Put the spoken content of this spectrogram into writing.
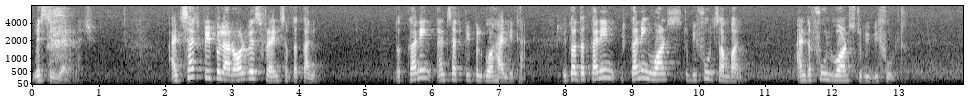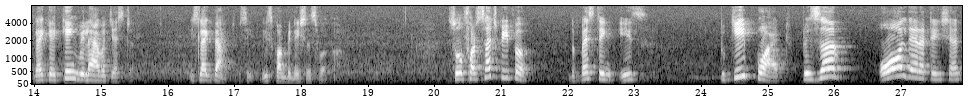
wasting their energy. And such people are always friends of the cunning. The cunning and such people go hand in hand. Because the cunning, cunning wants to befool someone and the fool wants to be befooled. Like a king will have a jester. It's like that, you see, these combinations work out. So for such people, the best thing is to keep quiet, preserve all their attention,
